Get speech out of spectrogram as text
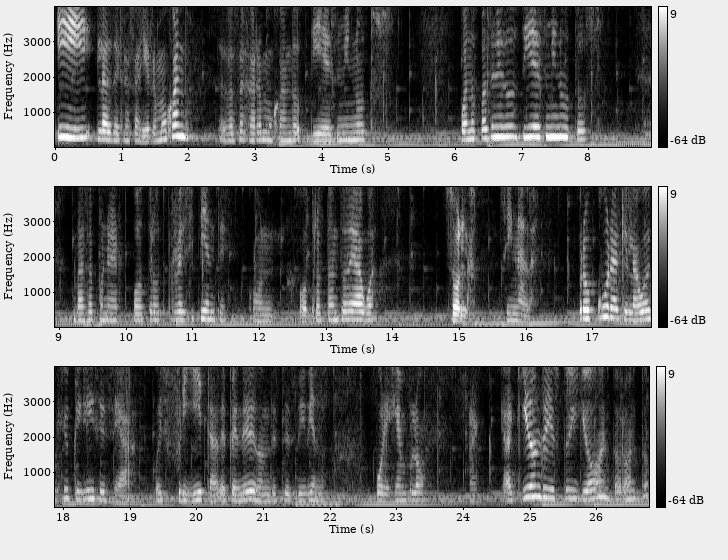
Y las dejas ahí remojando. Las vas a dejar remojando 10 minutos. Cuando pasen esos 10 minutos, vas a poner otro recipiente con otro tanto de agua sola, sin nada. Procura que el agua que utilices sea pues frillita, depende de dónde estés viviendo. Por ejemplo, aquí donde estoy yo en Toronto,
